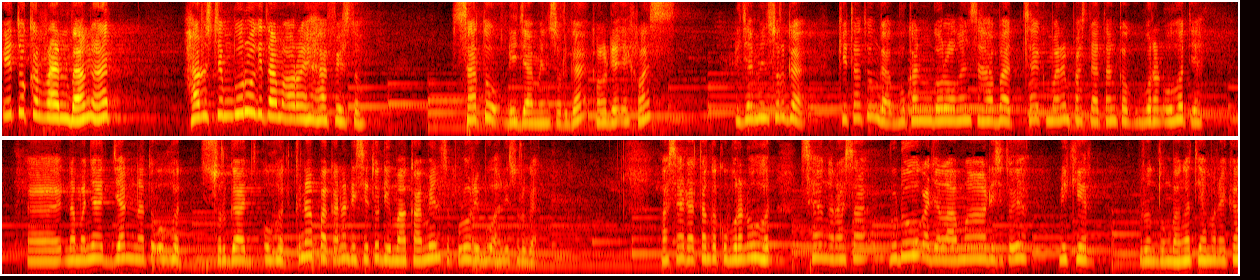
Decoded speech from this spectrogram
Itu keren banget. Harus cemburu kita sama orang yang hafiz tuh. Satu, dijamin surga kalau dia ikhlas. Dijamin surga kita tuh nggak bukan golongan sahabat. Saya kemarin pas datang ke kuburan Uhud ya, e, namanya Jannatu Uhud, surga Uhud. Kenapa? Karena di situ dimakamin 10 ribu ahli surga. Pas saya datang ke kuburan Uhud, saya ngerasa duduk aja lama di situ ya, mikir beruntung banget ya mereka.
